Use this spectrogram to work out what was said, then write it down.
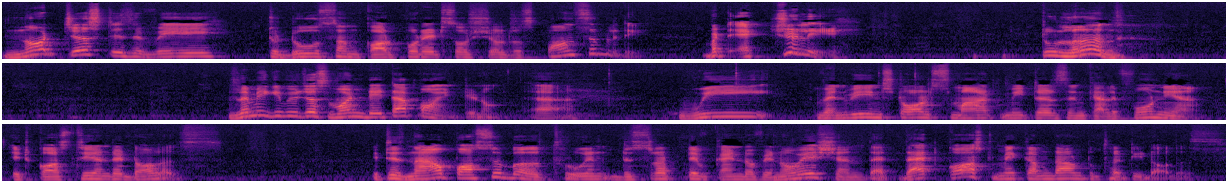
not just as a way to do some corporate social responsibility, but actually to learn. Let me give you just one data point. You know, uh, we when we installed smart meters in California, it cost three hundred dollars. It is now possible through a disruptive kind of innovation that that cost may come down to thirty dollars.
